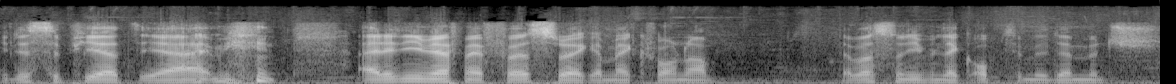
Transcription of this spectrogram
He disappeared, yeah, I mean, I didn't even have my first strike and my crown up. That was not even like optimal damage.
